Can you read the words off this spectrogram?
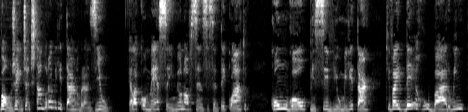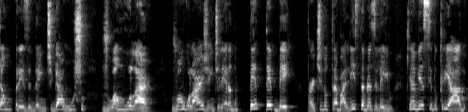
Bom, gente, a ditadura militar no Brasil, ela começa em 1964 com um golpe civil militar que vai derrubar o então presidente gaúcho João Goulart. O João Goulart, gente, ele era do PTB, Partido Trabalhista Brasileiro, que havia sido criado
